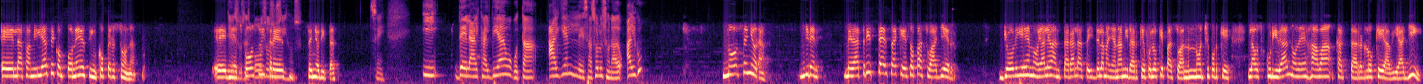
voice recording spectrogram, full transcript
Eh, la familia se compone de cinco personas. Eh, mi esposo y tres señoritas. Sí. ¿Y de la alcaldía de Bogotá, alguien les ha solucionado algo? No, señora. Miren, me da tristeza que eso pasó ayer. Yo dije, me voy a levantar a las seis de la mañana a mirar qué fue lo que pasó anoche, porque la oscuridad no dejaba captar lo que había allí.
